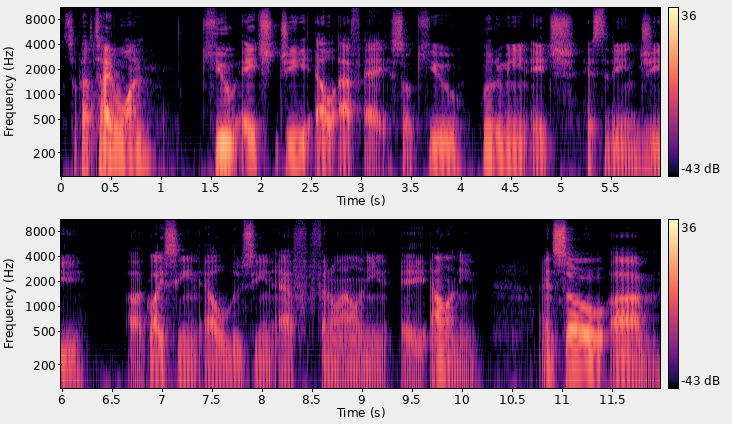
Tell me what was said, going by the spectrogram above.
So peptide 1, QHGLFA. So Q, glutamine, H, histidine, G, uh, glycine, L, leucine, F, phenylalanine, A, alanine. And so um,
